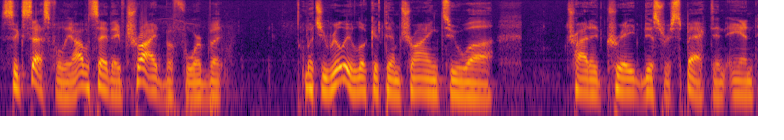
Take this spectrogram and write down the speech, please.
successfully. I would say they've tried before, but but you really look at them trying to uh, try to create disrespect. And and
